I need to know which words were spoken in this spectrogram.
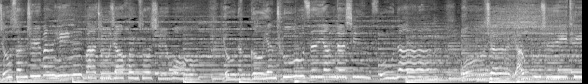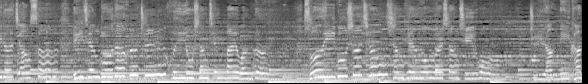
就算剧本应把主角换作是我，又能够演出怎样的幸福呢？我这样不值一提的角色，你见过的何止会有上千百万个，所以不奢求上天偶尔想起我，只让你看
